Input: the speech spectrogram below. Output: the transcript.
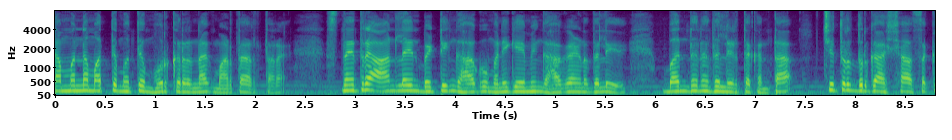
ನಮ್ಮನ್ನು ಮತ್ತೆ ಮತ್ತೆ ಮೂರ್ಖರನ್ನಾಗಿ ಮಾಡ್ತಾ ಇರ್ತಾರೆ. ಸ್ನೇಹಿತರೆ, ಆನ್ಲೈನ್ ಬೆಟ್ಟಿಂಗ್ ಹಾಗೂ ಮನಿ ಗೇಮಿಂಗ್ ಹಗರಣದಲ್ಲಿ ಬಂಧನದಲ್ಲಿರ್ತಕ್ಕಂಥ ಚಿತ್ರದುರ್ಗ ಶಾಸಕ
